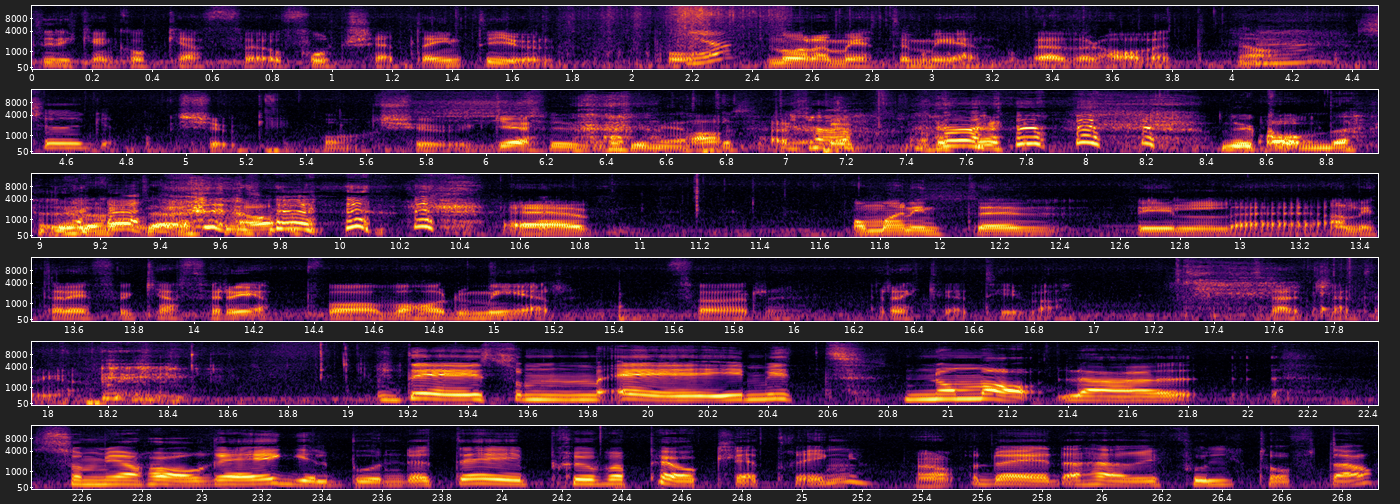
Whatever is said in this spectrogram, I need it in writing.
dricka en kopp kaffe och fortsätta intervjun på Ja. några meter mer över havet. Ja. 20. 20. Åh, 20. 20 Ja, meter. herregud. Nu kom det. Nu kom Rök det. där. Ja. Om man inte vill eh, anlita dig för kafferep, vad, vad har du mer för rekreativa trädklättringar? Det som är i mitt normala som jag har regelbundet det är prova på klättring. Ja. Och då är det här i Fulltofta.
